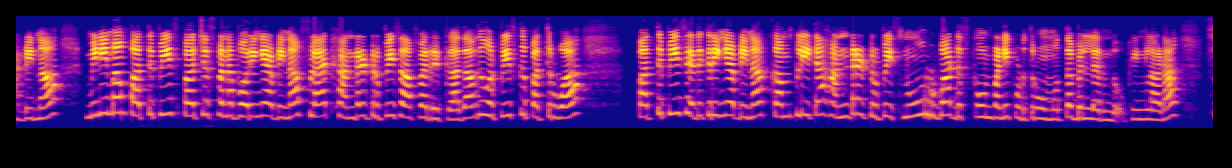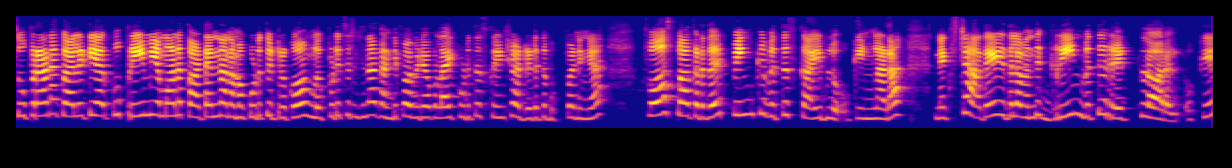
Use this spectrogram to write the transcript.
அப்படின்னா மினிமம் பத்து பீஸ் பர்ச்சேஸ் பண்ண போகிறீங்க அப்படின்னா ஃப்ளாட் ஹண்ட்ரட் ருபீஸ் ஆஃபர் இருக்குது அதாவது ஒரு பீஸ்க்கு பத்து ரூபா பத்து பீஸ் எடுக்கிறீங்க அப்படின்னா கம்ப்ளீட்டாக ஹண்ட்ரட் ருபீஸ் நூறுரூபா டிஸ்கவுண்ட் பண்ணி கொடுத்துருவோம் மொத்த பில்ல இருந்து ஓகேங்களாடா? சூப்பரான குவாலிட்டியாக இருக்கும். ப்ரீமியமான காட்டன் தான் நம்ம கொடுத்துட்ருக்கோம் உங்களுக்கு பிடிச்சிருந்துச்சுன்னா கண்டிப்பாக வீடியோக்கு லைக் கொடுத்து ஸ்க்ரீன்ஷாட் எடுத்து புக் பண்ணுங்கள் ஃபர்ஸ்ட் பார்க்குறது பிங்க் வித் ஸ்கை ப்ளூ ஓகேங்களாடா? நெக்ஸ்ட்டு அதே இதில் வந்து green with red floral okay?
